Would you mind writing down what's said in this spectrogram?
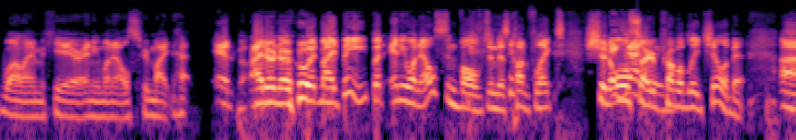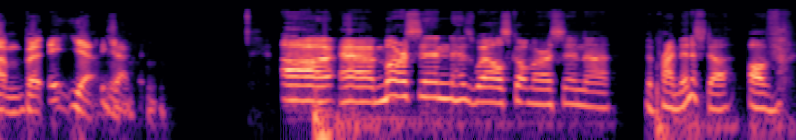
while I'm here, anyone else who might have. I don't know who it might be, but anyone else involved in this conflict should also probably chill a bit. Um, but yeah, yeah. Exactly. Uh, uh, Morrison as well, Scott Morrison, uh, the Prime Minister of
